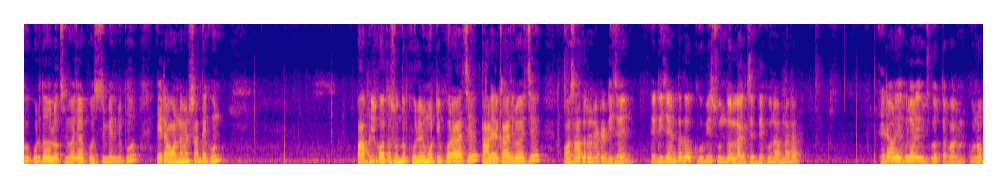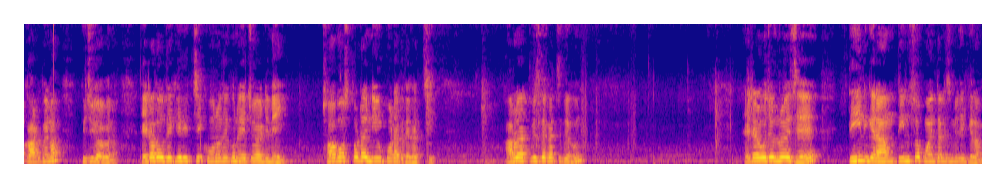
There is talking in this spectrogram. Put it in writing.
কুকুরদহ, লক্ষ্মীবাজার, পশ্চিম মেদিনীপুর। এটা অর্নামেন্টসটা দেখুন। পাপড়ির কত সুন্দর ফুলের মোটিভ করা আছে, তারের কাজ রয়েছে। অসাধারণ একটা ডিজাইন এই ডিজাইনটা তো খুবই সুন্দর লাগছে, দেখুন আপনারা। এটাও রেগুলার ইউজ করতে পারবেন। কোনো কাটবে না, কিছুই হবে না। এটা তো দেখিয়ে দিচ্ছি, কোনো দেখুন এইচ ওয়াইডি নেই। সমস্তটাই নিউ প্রোডাক্ট দেখাচ্ছি। আরও এক পিস দেখাচ্ছি, দেখুন। এটার ওজন রয়েছে তিন গ্রাম তিনশো পঁয়তাল্লিশ মিলিগ্রাম।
